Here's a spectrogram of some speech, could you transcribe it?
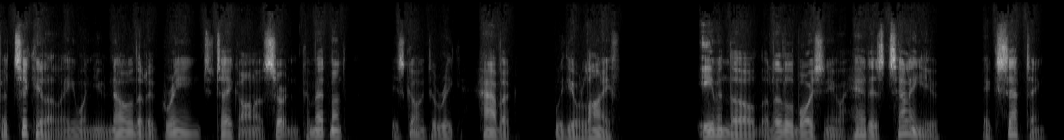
particularly when you know that agreeing to take on a certain commitment is going to wreak havoc with your life, even though the little voice in your head is telling you accepting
